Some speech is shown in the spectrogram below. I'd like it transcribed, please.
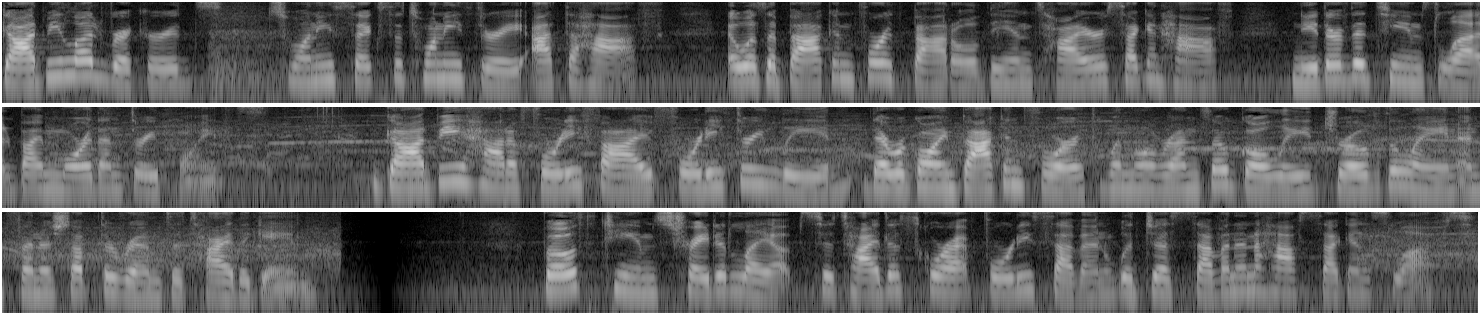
Godby led Rickards 26 to 23 at the half. It was a back and forth battle the entire second half. Neither of the teams led by more than three points. Godby had a 45 43 lead. They were going back and forth when Lorenzo Goli drove the lane and finished up the rim to tie the game. Both teams traded layups to tie the score at 47 with just seven and a half seconds left.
